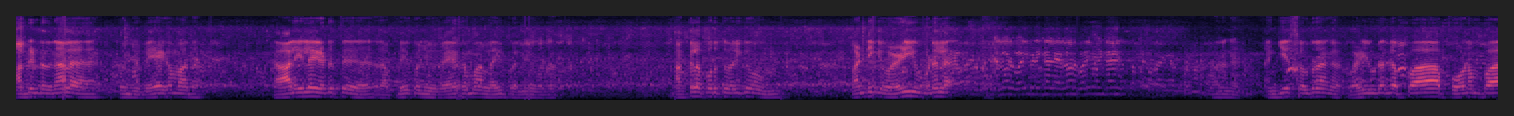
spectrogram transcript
அப்படின்றதுனால கொஞ்சம் வேகமாக தான் காலையில் எடுத்து அது அப்படியே கொஞ்சம் வேகமாக லைவ் பண்ணி விடுறேன். மக்களை பொறுத்த வரைக்கும் வண்டிக்கு வழி விடலை. பாருங்க அங்கேயே சொல்கிறாங்க வழி விடுங்கப்பா போனோம்ப்பா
